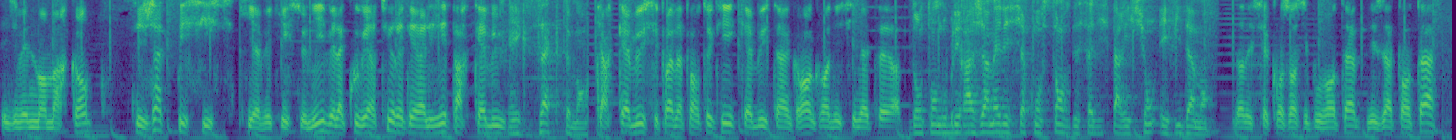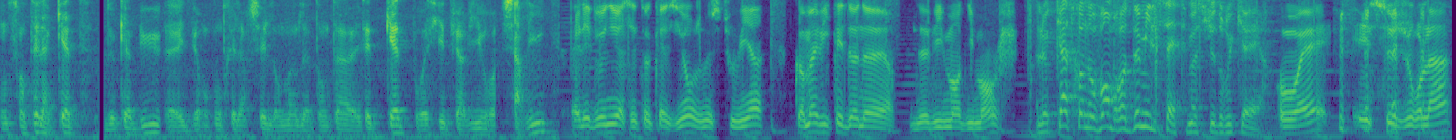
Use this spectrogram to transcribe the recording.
les événements marquants. C'est Jacques Pessis qui avait écrit ce livre et la couverture était réalisée par Cabu. Exactement. Car Cabu, c'est pas n'importe qui. Cabu est un grand, grand dessinateur. Dont on n'oubliera jamais les circonstances de sa disparition, évidemment. Dans des circonstances épouvantables, des attentats. On sentait la quête de Cabu. Euh, il devait rencontrer Larcher le lendemain de l'attentat. Et Cette quête pour essayer de faire vivre Charlie. Elle est venue à cette occasion, je me souviens, comme invité d'honneur de Vivement Dimanche. Le 4 novembre 2007, monsieur Drucker. Ouais, et ce jour-là,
